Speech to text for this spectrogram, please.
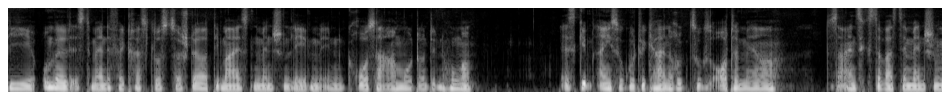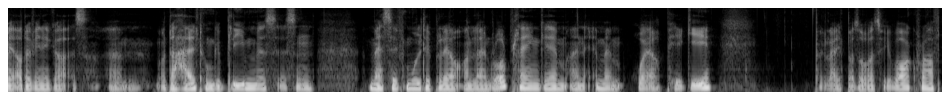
Die Umwelt ist im Endeffekt restlos zerstört, die meisten Menschen leben in großer Armut und in Hunger. Es gibt eigentlich so gut wie keine Rückzugsorte mehr. Das Einzige, was den Menschen mehr oder weniger als ähm, Unterhaltung geblieben ist, ist ein Massive Multiplayer Online Role-Playing Game, ein MMORPG, vergleichbar sowas wie Warcraft.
